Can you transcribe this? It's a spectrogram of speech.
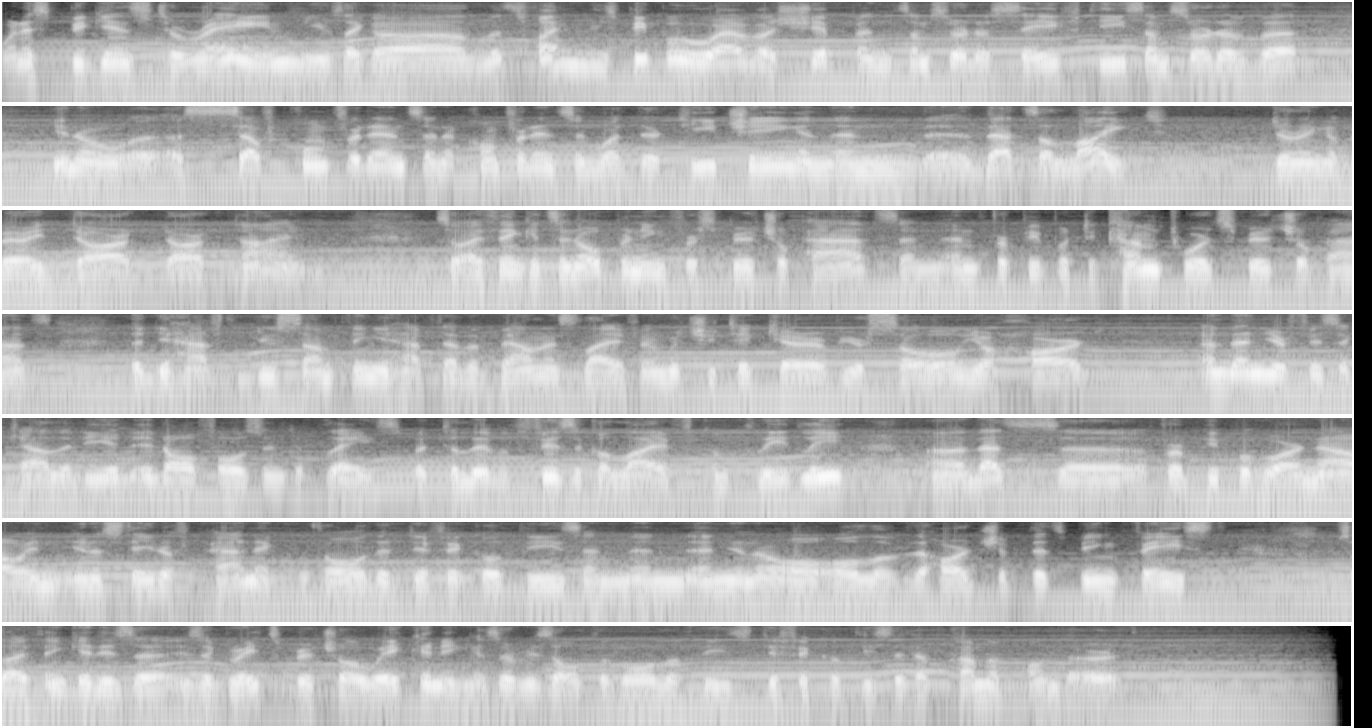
When it begins to rain, he was like, uh, let's find these people who have a ship and some sort of safety, some sort of uh, you know, a self-confidence and a confidence in what they're teaching and, and uh, that's a light during a very dark, dark time. So I think it's an opening for spiritual paths and, and for people to come towards spiritual paths that you have to do something, you have to have a balanced life in which you take care of your soul, your heart and then your physicality it, it all falls into place. But to live a physical life completely uh, that's uh, for people who are now in, in a state of panic with all the difficulties and, and, and you know all, all of the hardship that's being faced. So I think it is a, is a great spiritual awakening as a result of all of these difficulties that have come upon the earth.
